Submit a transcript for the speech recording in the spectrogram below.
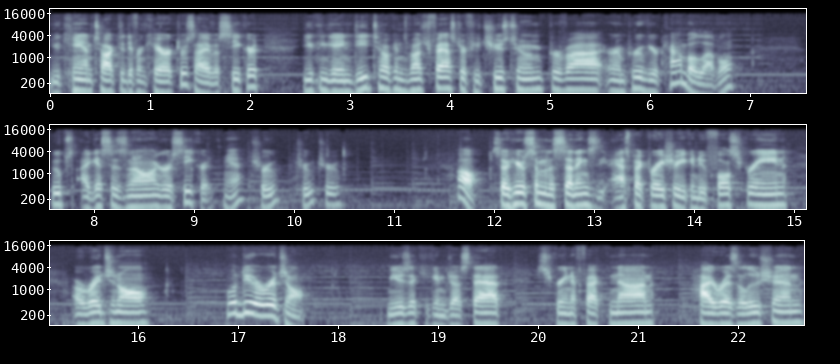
You can talk to different characters. I have a secret. You can gain D tokens much faster if you choose to improve or improve your combo level. Oops, I guess it's no longer a secret. Yeah, true, true, true. Oh, so here's some of the settings. The aspect ratio, you can do full screen, original. We'll do original. Music, you can adjust that. Screen effect, none. High resolution,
